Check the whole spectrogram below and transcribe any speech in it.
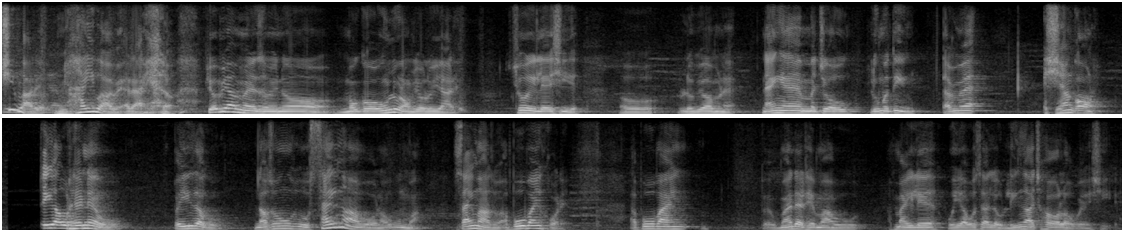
ရှိပါတယ်အများကြီးပါပဲအဲ့ဒါကြီးကတော့ပြောပြမယ်ဆိုရင်တော့မကုံဘူးလို့တော့ပြောလို့ရတယ်ချို့တွေလည်းရှိတယ်ဟိုဘယ်လိုပြောမလဲနိုင်ငံမကြုံလူမသိဘူးဒါပေမဲ့အရန်ကောင်းတယ်တယောက်တည်းနဲ့ကိုပေးသက်ကိုနောက်ဆုံးဟိုဆိုင်းမှာပေါ့နော်ဥပမာ ဆိုင်းမှာဆိုအပိုးပိုင်းခေါ်တယ်အပိုးပိုင်းမန်တက်ထဲမှာဟိုအမိုက်လဲဝေယဝဆက်လို့၄၅6လောက်ပဲရှိတယ်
